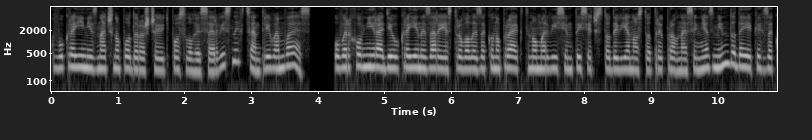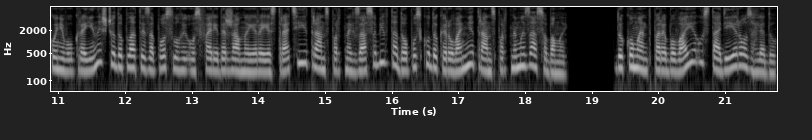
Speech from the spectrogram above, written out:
В Україні значно подорожчають послуги сервісних центрів МВС. У Верховній Раді України зареєстрували законопроект номер 8193 про внесення змін до деяких законів України щодо плати за послуги у сфері державної реєстрації транспортних засобів та допуску до керування транспортними засобами. Документ перебуває у стадії розгляду.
